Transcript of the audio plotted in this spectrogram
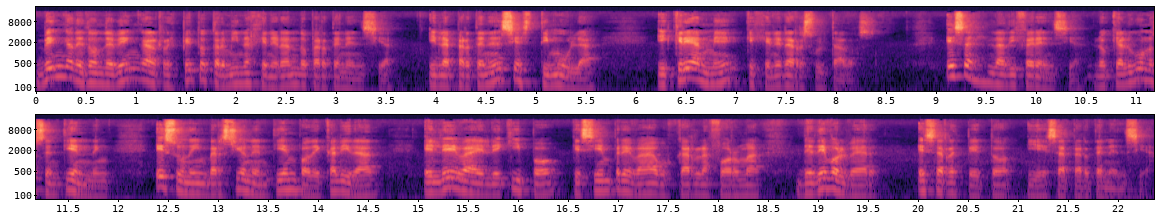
Venga de donde venga, el respeto termina generando pertenencia, y la pertenencia estimula, y créanme que genera resultados. Esa es la diferencia. Lo que algunos entienden es una inversión en tiempo de calidad, eleva el equipo que siempre va a buscar la forma de devolver ese respeto y esa pertenencia.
